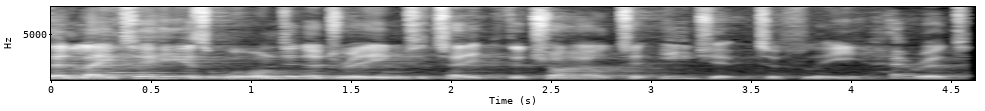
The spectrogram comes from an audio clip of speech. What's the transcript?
then later he is warned in a dream to take the child to Egypt to flee Herod.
